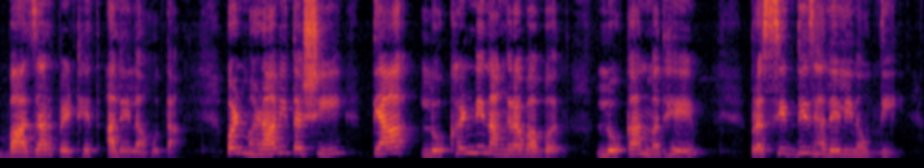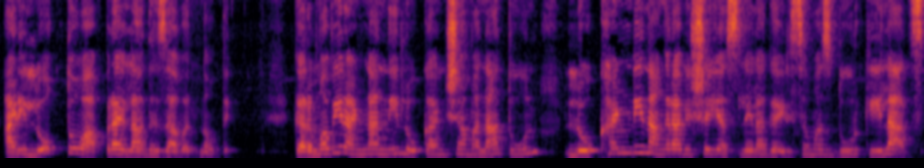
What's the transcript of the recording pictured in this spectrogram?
बाजारपेठेत आलेला होता. पण म्हणावी तशी त्या लोखंडी नांगराबाबत लोकांमध्ये प्रसिद्धी झालेली नव्हती आणि लोक तो वापरायला धजावत नव्हते. कर्मवीर अण्णांनी लोकांच्या मनातून लोखंडी नांगराविषयी असलेला गैरसमज दूर केलाच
